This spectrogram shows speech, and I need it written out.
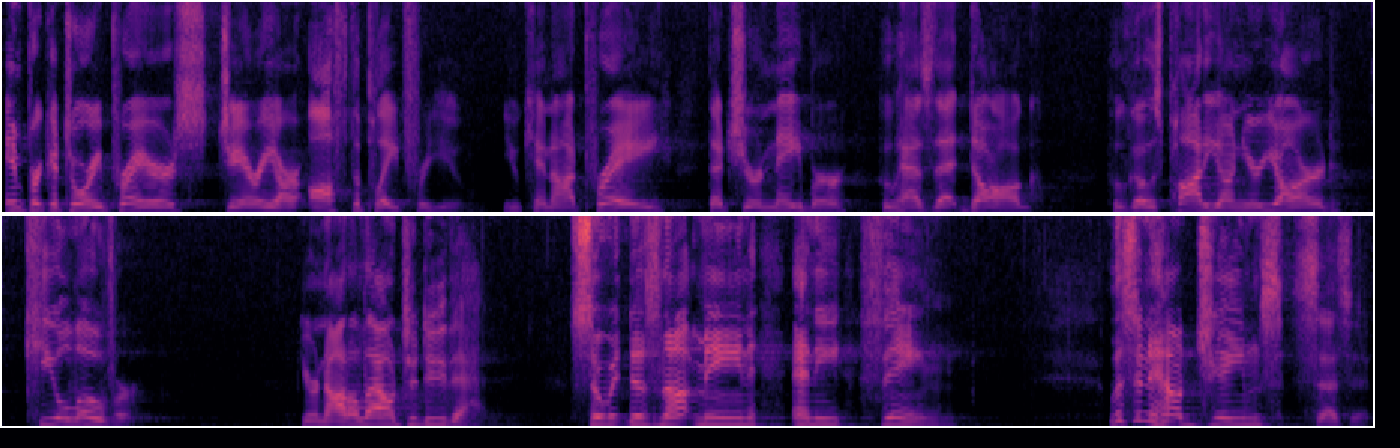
Imprecatory prayers, Jerry, are off the plate for you. You cannot pray that your neighbor who has that dog who goes potty on your yard keel over. You're not allowed to do that. So it does not mean anything. Listen to how James says it.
